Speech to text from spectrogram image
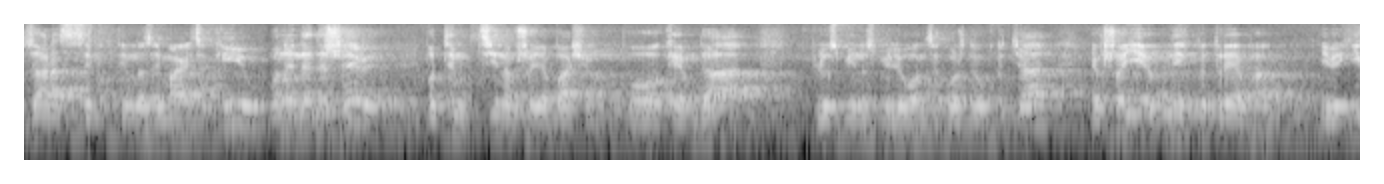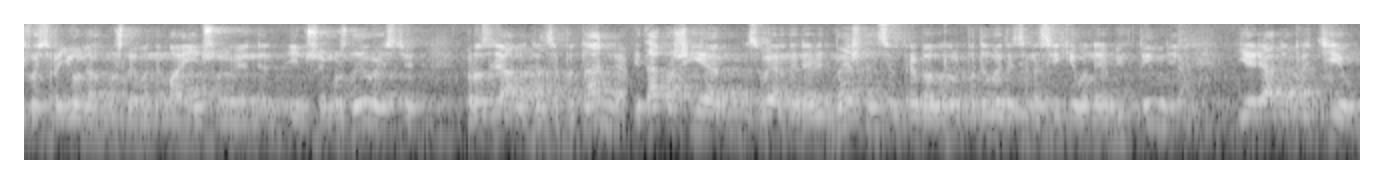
Зараз цим активно займається Київ. Вони не дешеві по тим цінам, що я бачив по КМДА, плюс-мінус мільйон за кожне укриття. Якщо є в них потреба і в якихось районах, можливо, немає іншої іншої можливості, розглянути це питання. І також є звернення від мешканців. Треба подивитися, наскільки вони об'єктивні. Є ряд укриттів,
